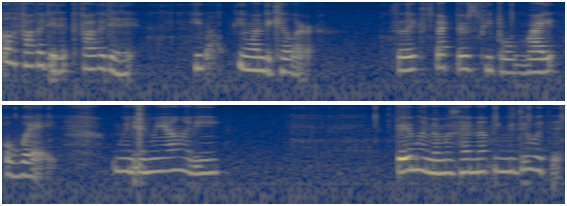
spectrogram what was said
oh, the father did it, the father did it. He, he wanted to kill her. So they expect those people right away. When in reality, family members had nothing to do with it.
